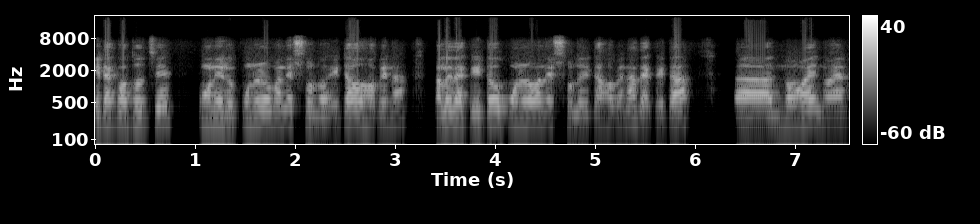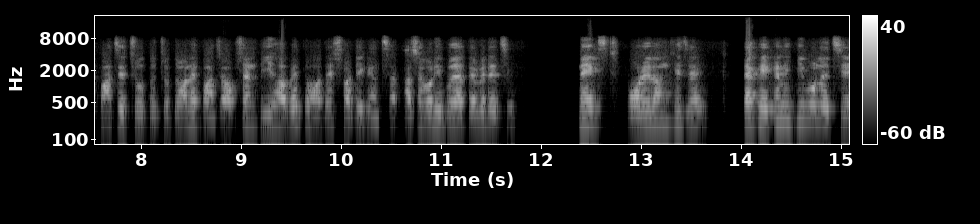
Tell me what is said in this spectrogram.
এটা কত হচ্ছে? পনেরো। পনেরো মানে ষোলো। এটাও হবে না। তাহলে দেখো, এটাও পনেরো মানে ষোলো, এটা হবে না। দেখো, এটা নয় নয় আর পাঁচে চোদ্দ। চোদ্দ মানে পাঁচ। অপশন ডি হবে তোমাদের সঠিক অ্যান্সার আশা করি বোঝাতে পেরেছি। নেক্সট পরের অঙ্কে যাই। দেখো, এখানে কি বলেছে?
